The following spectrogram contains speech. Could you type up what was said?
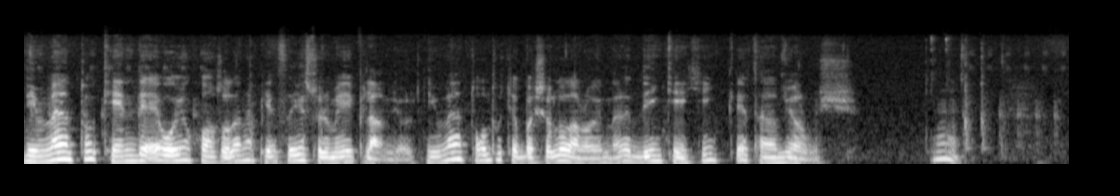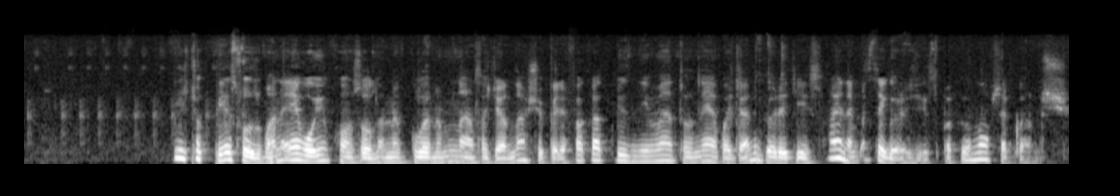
Ninvento kendi ev oyun konsollarına piyasaya sürmeyi planlıyor. Ninvento oldukça başarılı olan oyunları Donkey King ile tanınıyormuş. Hmm. Birçok piyasa uzmanı ev oyun konsollarının kullanımının artacağından şüpheli. Fakat biz Nintendo'nun ne yapacağını göreceğiz. Aynen biz de göreceğiz. Bakalım ne yapacaklarmış.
